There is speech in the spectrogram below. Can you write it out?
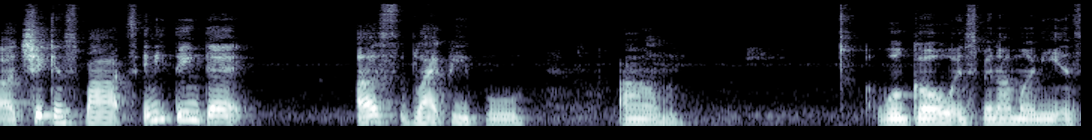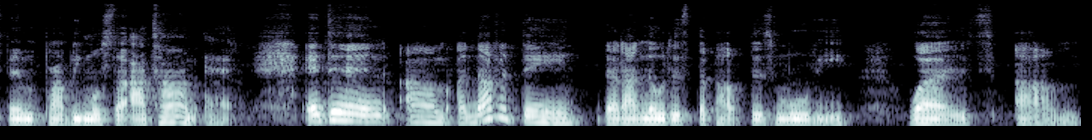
uh, chicken spots, anything that us black people um, will go and spend our money and spend probably most of our time at. And then um, another thing that I noticed about this movie was um,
